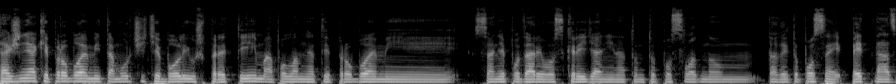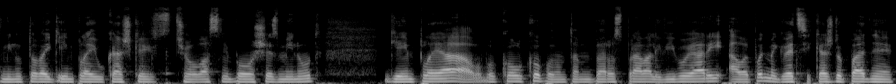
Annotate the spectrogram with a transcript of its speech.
Takže nejaké problémy tam určite boli už predtým a podľa mňa tie problémy sa nepodarilo skryť ani na tomto poslednom, na tejto poslednej 15 minútovej gameplay ukážke, čo vlastne bolo 6 minút gameplaya alebo koľko, potom tam iba rozprávali vývojári, ale poďme k veci. Každopádne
